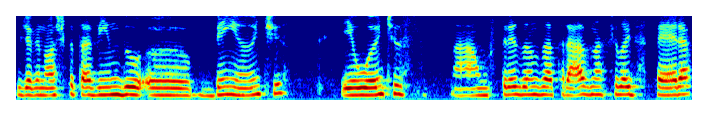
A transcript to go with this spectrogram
o diagnóstico está vindo uh, bem antes. Eu, antes, há uns três anos atrás, na fila de espera,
